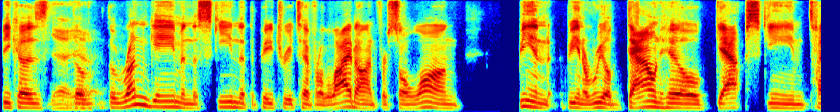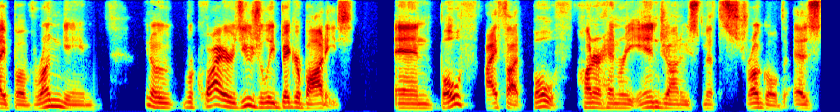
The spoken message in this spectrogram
because yeah, the yeah. the run game and the scheme that the Patriots have relied on for so long being being a real downhill gap scheme type of run game you know requires usually bigger bodies. And both I thought both Hunter Henry and Jonnu Smith struggled as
